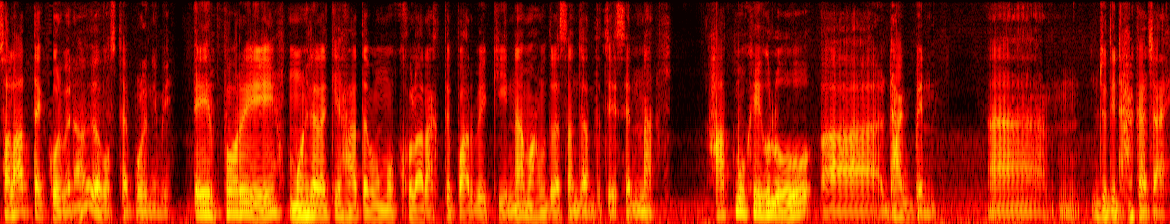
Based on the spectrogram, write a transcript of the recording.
সালাদ ত্যাগ করবে না, ওই অবস্থায় পড়ে নিবে। এরপরে মহিলারা কি হাত এবং মুখ খোলা রাখতে পারবে কি না, মাহমুদুল হাসান জানতে চেয়েছেন না। হাত মুখ এগুলো ঢাকবেন যদি ঢাকা যায়।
